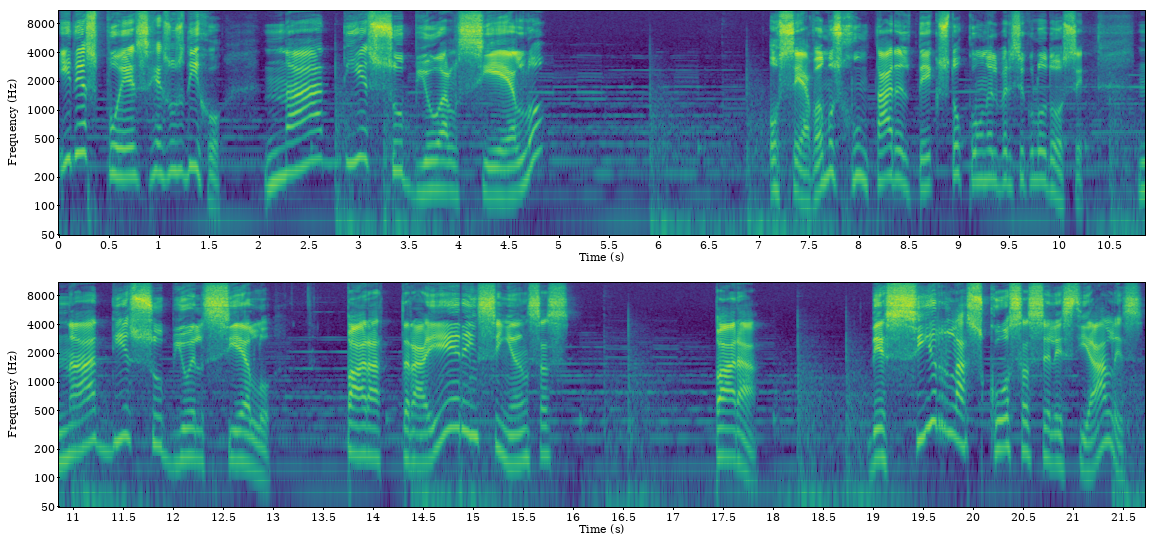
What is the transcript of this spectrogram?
E depois Jesus dijo, nadie subiu al cielo. Ou seja, vamos juntar o texto com o versículo 12. Nadie subiu al cielo para traer enseñanzas, para decir las cosas celestiales,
